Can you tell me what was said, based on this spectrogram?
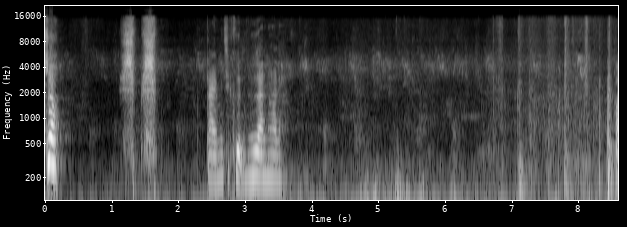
เจ้าไก่มันจะขึ้นเฮือนฮะเลยไป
